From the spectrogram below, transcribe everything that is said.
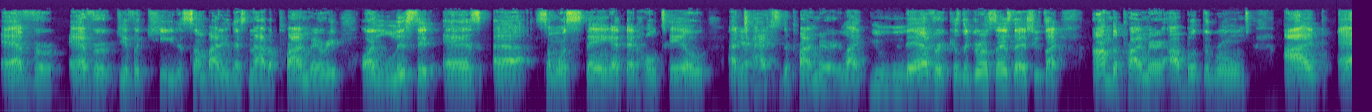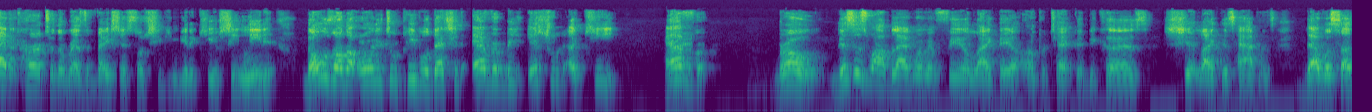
ever, ever give a key to somebody that's not a primary or listed as uh, someone staying at that hotel attached to the primary. Like you never, because the girl says that she's like, "I'm the primary. I booked the rooms. I added her to the reservation so she can get a key if she needed." Those are the only two people that should ever be issued a key, ever. Bro, this is why black women feel like they are unprotected because shit like this happens. That was a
